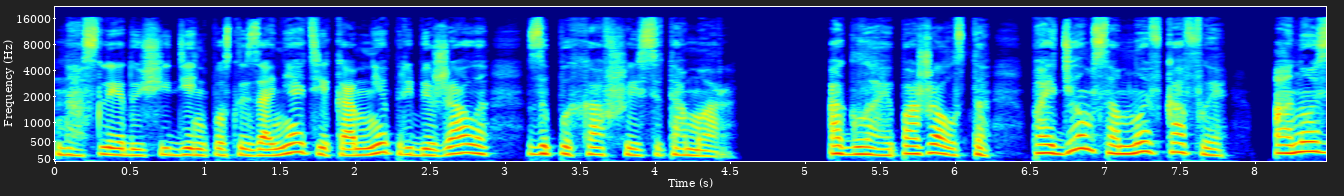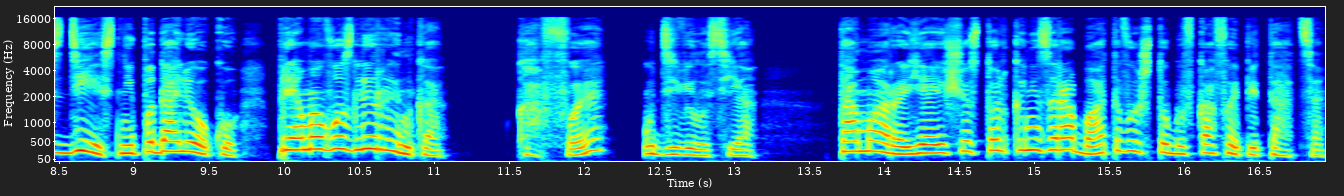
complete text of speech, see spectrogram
На следующий день после занятий ко мне прибежала запыхавшаяся Тамара. «Аглая, пожалуйста, пойдем со мной в кафе. Оно здесь, неподалеку, прямо возле рынка». «Кафе?» — удивилась я. «Тамара, я еще столько не зарабатываю, чтобы в кафе питаться».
